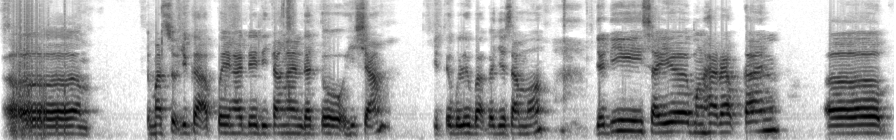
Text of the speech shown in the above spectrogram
Uh, termasuk juga apa yang ada di tangan Datuk Hisham kita boleh buat kerjasama. Jadi saya mengharapkan uh,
